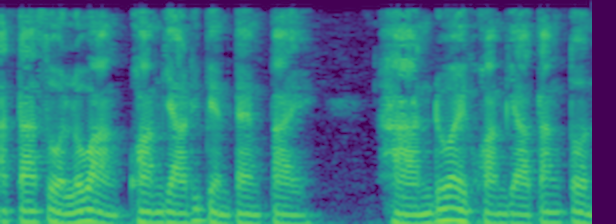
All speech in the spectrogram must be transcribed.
อัตราส่วนระหว่างความยาวที่เปลี่ยนแปลงไป หารด้วยความยาวตั้งต้น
